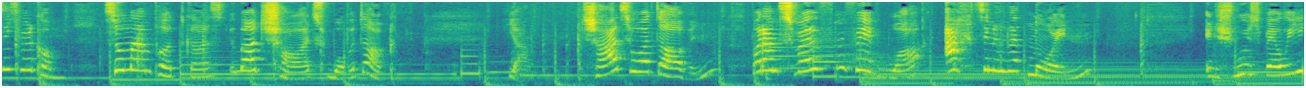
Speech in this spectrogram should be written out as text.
herzlich willkommen zu meinem Podcast über Charles Robert Darwin. Ja, Charles Robert Darwin wurde am 12. Februar 1809 in Shrewsbury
